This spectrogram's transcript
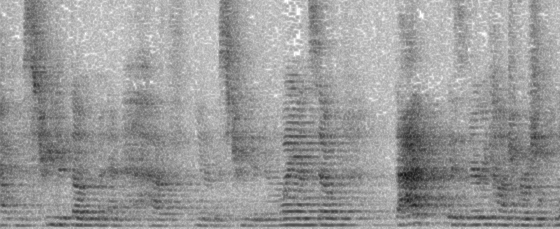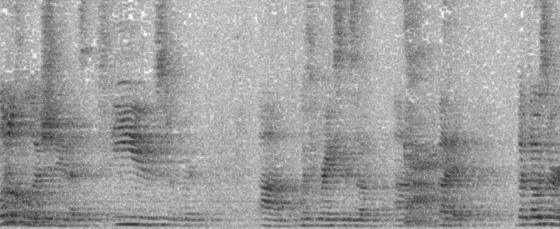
have mistreated them and have you know mistreated their land. So that is a very controversial political issue that's infused with um, with racism. Um, but but those are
